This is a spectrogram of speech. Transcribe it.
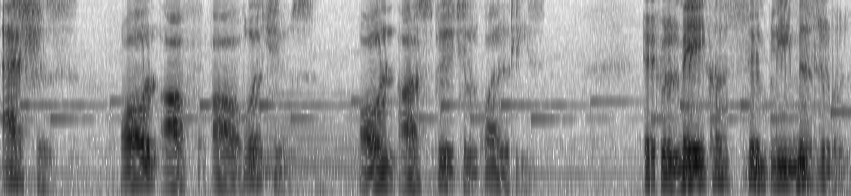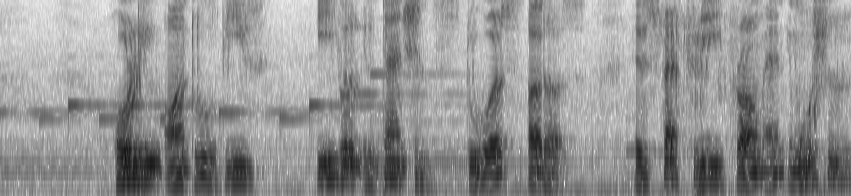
ashes all of our virtues, all our spiritual qualities. It will make us simply miserable. Holding on to these evil intentions towards others is factually from an emotional,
